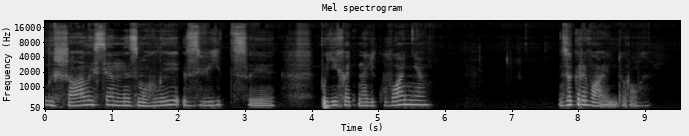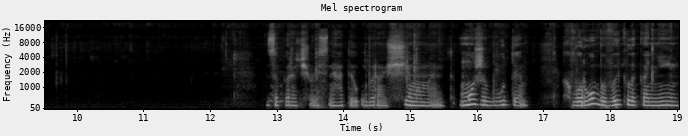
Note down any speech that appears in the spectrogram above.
лишалися, не змогли звідси поїхати на лікування. Закривають дороги. Заперечуюсь, негатив убираю. Ще момент. Може бути хвороби викликані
